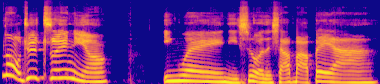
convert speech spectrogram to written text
那我就去追你啊，因为你是我的小宝贝啊。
